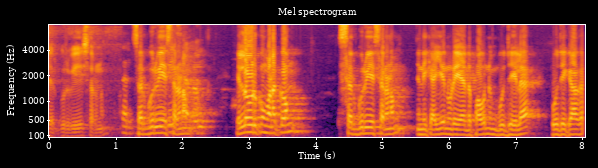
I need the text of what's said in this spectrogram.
சர்க்குருவே சரணம். சர்க்குருவே சரணம். எல்லோருக்கும் வணக்கம். சர்க்குருவே சரணம். இன்னைக்கு ஐயனுடைய அந்த பௌர்ணமி பூஜையில் பூஜைக்காக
